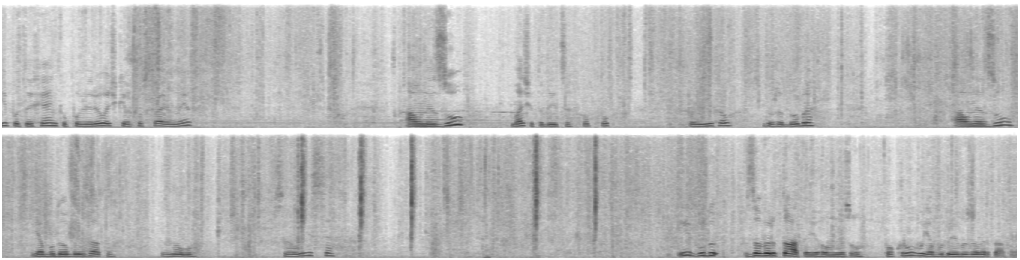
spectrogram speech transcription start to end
І потихеньку по вірьовочці опускаю вниз. А внизу, бачите, дивіться, хоп-хоп, поїхав, дуже добре. А внизу я буду обрізати знову все листя. І буду завертати його внизу. По кругу я буду його завертати.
